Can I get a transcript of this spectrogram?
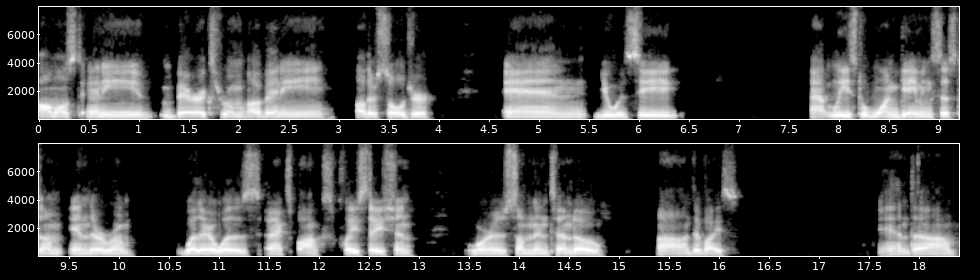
almost any barracks room of any other soldier, and you would see at least one gaming system in their room, whether it was Xbox, PlayStation, or some Nintendo uh, device. And um,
